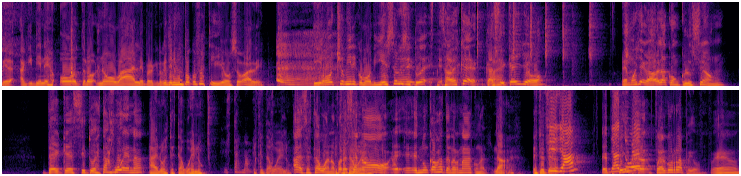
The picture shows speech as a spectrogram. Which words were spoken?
Mira, aquí tienes otro. No vale, pero creo que tienes un poco fastidioso, ¿vale? Y ocho, mire, como diez solicitudes. ¿Sabes qué? Cacique y yo hemos llegado a la conclusión de que si tú estás buena... Ah, no, este está bueno. Está mamá. Este está bueno. Ah, ese está bueno. Este pero está ese bueno. no... eh, eh, nunca vas a tener nada con él. No, este Sí, está- ya. Eh, Ya sí, tuve- pero fue algo rápido. Fue, eso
